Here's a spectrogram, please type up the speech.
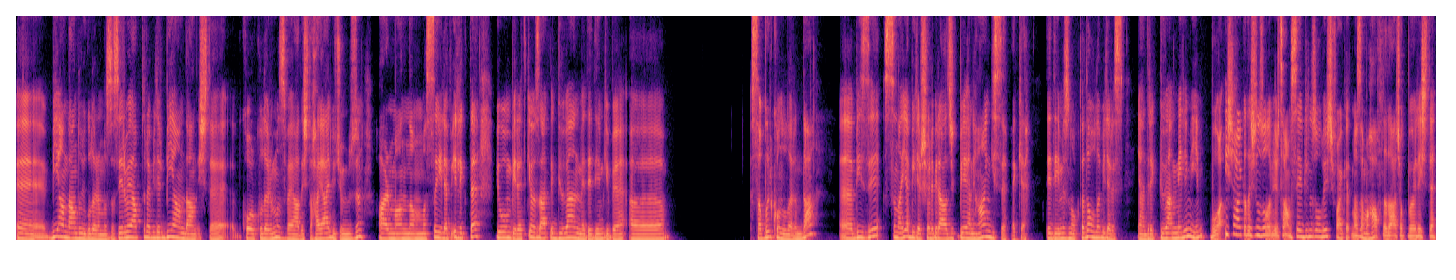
e, bir yandan duygularımızı zirve yaptırabilir, bir yandan işte korkularımız veya da işte hayal gücümüzün harmanlanmasıyla birlikte yoğun bir etki. Özellikle güven ve dediğim gibi e, sabır konularında e, bizi sınayabilir. Şöyle birazcık bir hani hangisi peki dediğimiz noktada olabiliriz. Yani direkt güvenmeli miyim? Bu iş arkadaşınız olabilir tamam sevgiliniz olabilir hiç fark etmez ama hafta daha çok böyle işte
